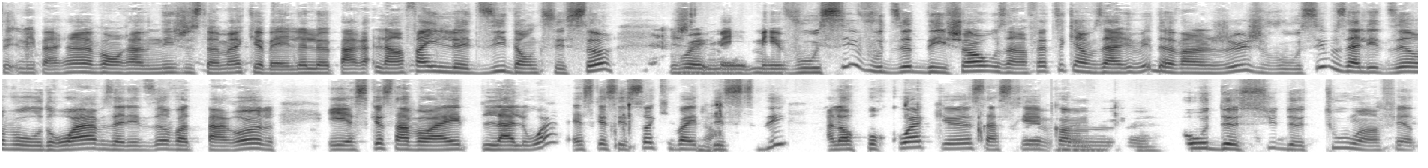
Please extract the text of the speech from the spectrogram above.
les parents vont ramener justement que ben, l'enfant, il le dit, donc c'est ça. mais, vous aussi, vous dites des choses. En fait, quand vous arrivez devant le juge, vous aussi, vous allez dire vos droits, vous allez dire votre parole. Et est-ce que ça va être la loi? Est-ce que c'est ça qui va être décidé? Alors pourquoi que ça serait comme au-dessus de tout, en fait?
